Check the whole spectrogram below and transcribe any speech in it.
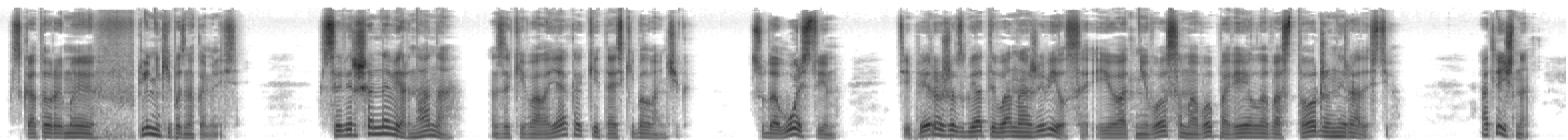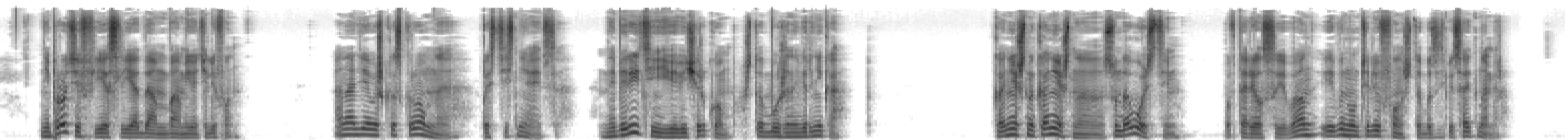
С которой мы в клинике познакомились. Совершенно верно, она. Закивала я, как китайский болванчик. С удовольствием. Теперь уже взгляд Ивана оживился, и от него самого повеяло восторженной радостью. Отлично. Не против, если я дам вам ее телефон? Она девушка скромная, постесняется. Наберите ее вечерком, чтобы уже наверняка. Конечно, конечно, с удовольствием, повторился Иван и вынул телефон, чтобы записать номер.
